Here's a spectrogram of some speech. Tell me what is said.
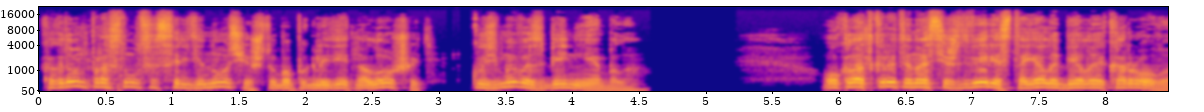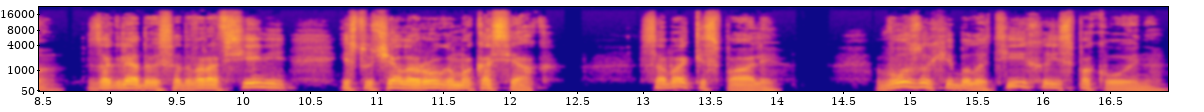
Когда он проснулся среди ночи, чтобы поглядеть на лошадь, Кузьмы в избе не было. Около открытой настежь двери стояла белая корова, заглядывая со двора в сени и стучала рогом о косяк. Собаки спали. В воздухе было тихо и спокойно.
